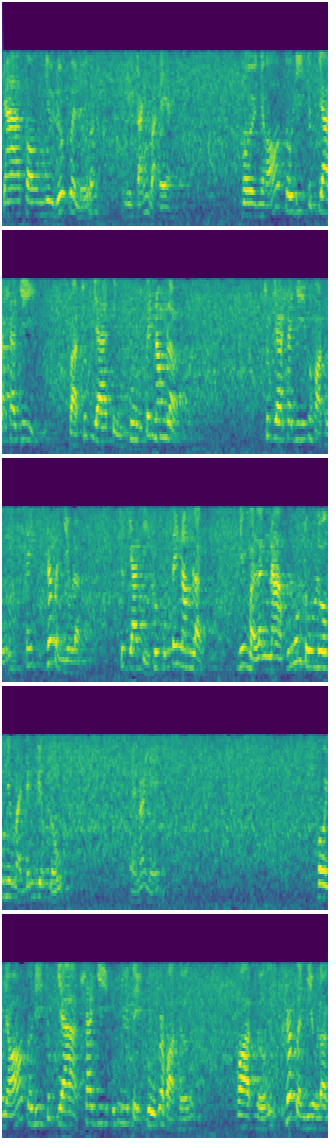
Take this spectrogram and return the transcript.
Cha con như nước với lửa, như trắng và đen. Hồi nhỏ tôi đi xuất gia sa di, và xuất gia tiền phu tới năm lần. Xuất gia sa di của hòa thượng tới rất là nhiều lần. Xuất gia tiền phu cũng tới năm lần. Nhưng mà lần nào cũng muốn tu luôn, nhưng mà nhân duyên đủ. Thầy nói vậy. Hồi nhỏ tôi đi xuất gia sa di cũng như tỷ phu với hòa thượng hòa thượng rất là nhiều lần,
